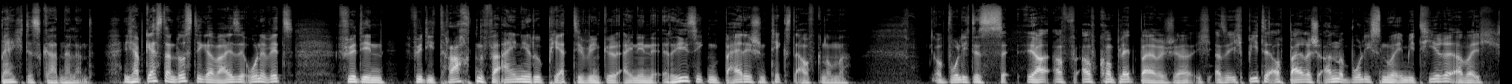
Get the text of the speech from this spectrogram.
Berchtesgadener Land. Ich habe gestern lustigerweise, ohne Witz, für, den, für die Trachtenvereine Rupertiwinkel einen riesigen bayerischen Text aufgenommen. Obwohl ich das, ja, auf, auf komplett bayerisch, ja. Ich, also ich biete auch bayerisch an, obwohl ich es nur imitiere, aber ich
